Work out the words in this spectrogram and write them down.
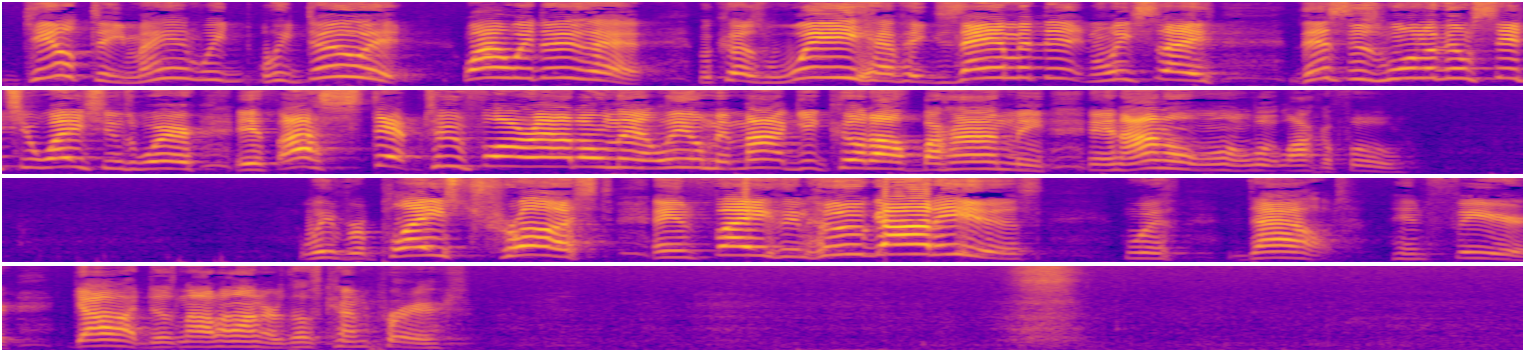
Guilty, man. We, we do it. Why we do that? Because we have examined it and we say, this is one of them situations where if I step too far out on that limb, it might get cut off behind me, and I don't want to look like a fool. We've replaced trust and faith in who God is with doubt and fear. God does not honor those kind of prayers.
